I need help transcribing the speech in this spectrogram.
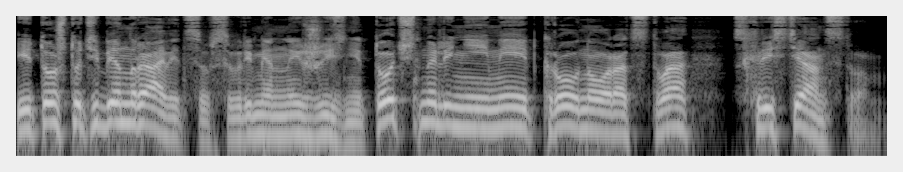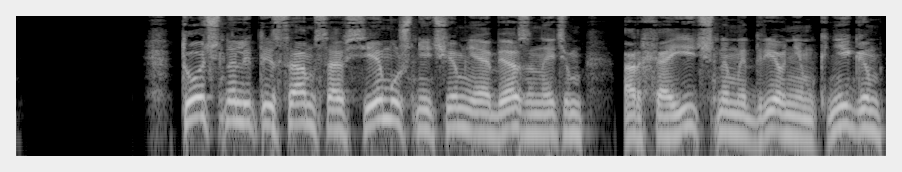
И то, что тебе нравится в современной жизни, точно ли не имеет кровного родства с христианством? Точно ли ты сам совсем уж ничем не обязан этим архаичным и древним книгам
